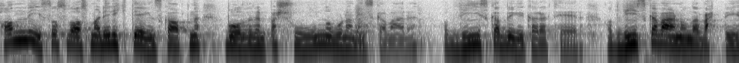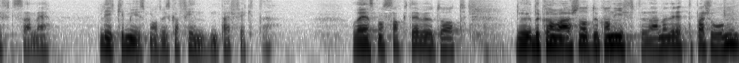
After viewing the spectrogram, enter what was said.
Han vise oss hva som er de riktige egenskapene, både ved den personen og hvordan vi skal være. At vi skal bygge karakter. At vi skal være noen det er verdt å gifte seg med. Like mye som at vi skal finne den perfekte. Og det er en som har sagt det, vet du, at du, det kan være sånn at du kan gifte deg med den rette personen.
